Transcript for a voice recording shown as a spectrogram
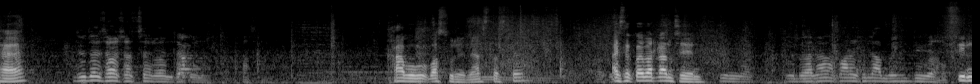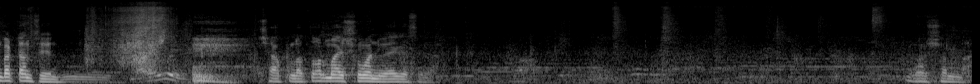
হ্যাঁ? দুধের ছয় সাত খাব বাসুরে না আস্তে আস্তে। আচ্ছা কয়বার টানছেন? তিনবার টানছেন? সাপলা তোর মায়ের সমান হয়ে গেছে। মার্শাল্লাহ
